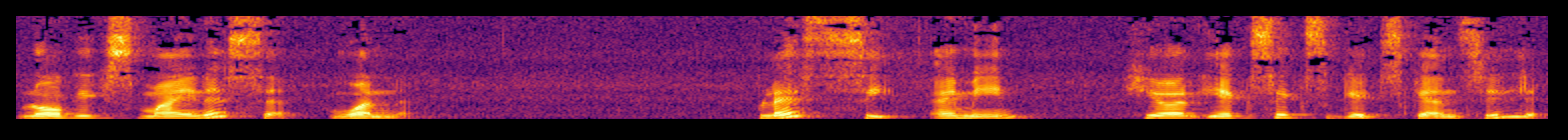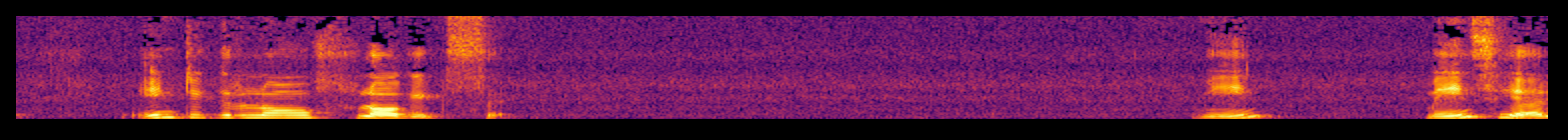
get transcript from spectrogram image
log x minus 1 plus c. I mean here xx gets cancelled. Integral of log x. Mean means here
